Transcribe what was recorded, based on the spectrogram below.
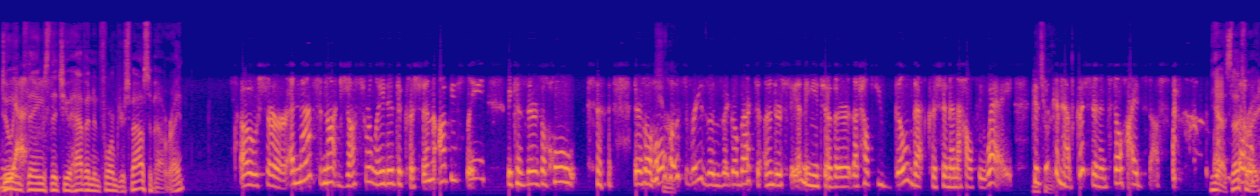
doing yes. things that you haven't informed your spouse about, right? Oh, sure. And that's not just related to cushion, obviously, because there's a whole there's a whole sure. host of reasons that go back to understanding each other that helps you build that cushion in a healthy way. Because you right. can have cushion and still hide stuff. Yes, that's so, right.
